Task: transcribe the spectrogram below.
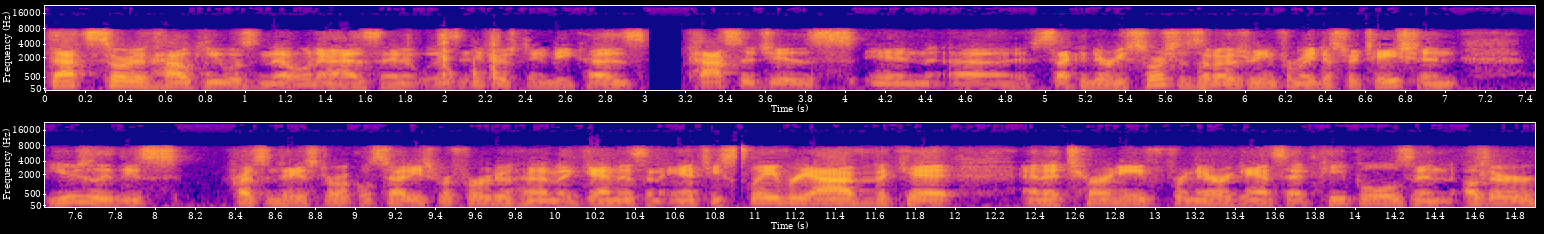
That's sort of how he was known as, and it was interesting because passages in uh, secondary sources that I was reading for my dissertation, usually these present day historical studies refer to him again as an anti slavery advocate, an attorney for Narragansett peoples and other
